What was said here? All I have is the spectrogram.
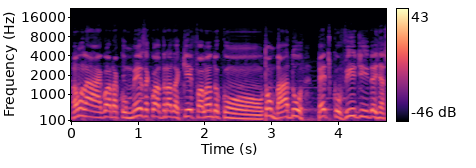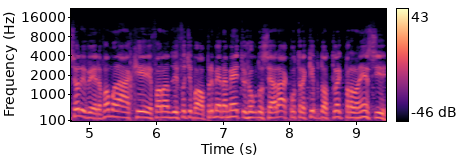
Vamos lá, agora com mesa quadrada aqui, falando com Tombado, Pet Covid e Dejaci Oliveira. Vamos lá aqui, falando de futebol. Primeiramente, o jogo do Ceará contra a equipe do Atlético Paranaense.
